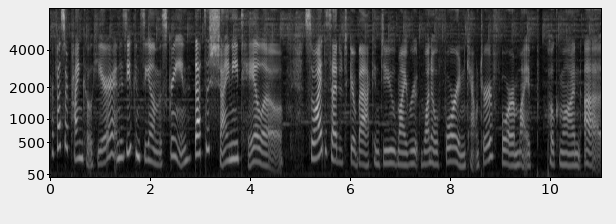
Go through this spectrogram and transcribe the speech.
Professor Pineco here, and as you can see on the screen, that's a shiny Taillow. So I decided to go back and do my Route 104 encounter for my Pokemon uh,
